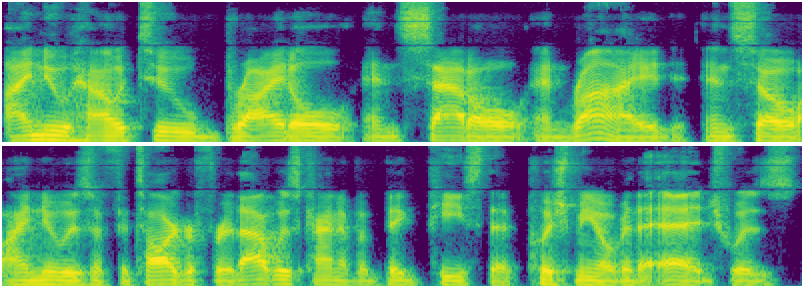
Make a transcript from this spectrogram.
I knew how to bridle and saddle and ride. And so I knew as a photographer, that was kind of a big piece that pushed me over the edge was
